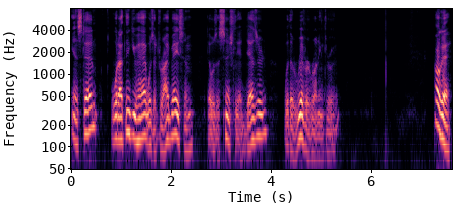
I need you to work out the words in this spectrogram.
Instead, what I think you had was a dry basin that was essentially a desert with a river running through it. Okay,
